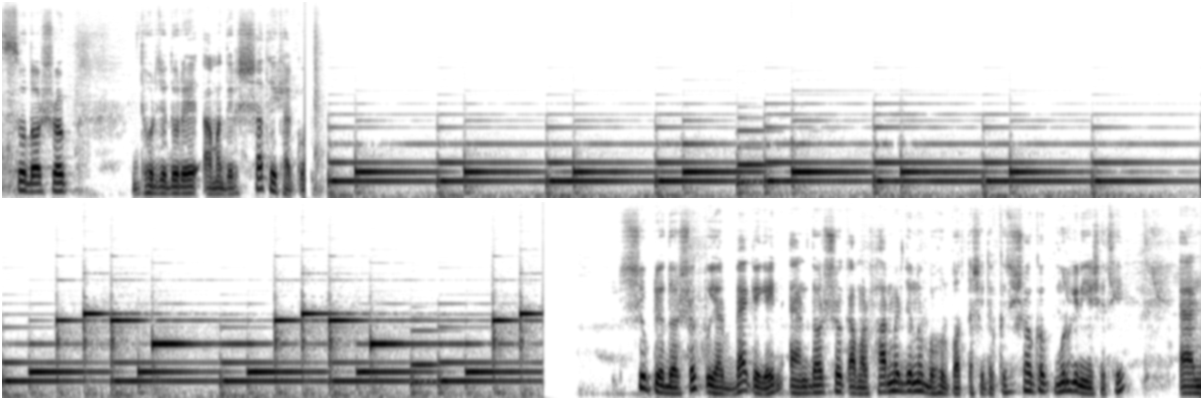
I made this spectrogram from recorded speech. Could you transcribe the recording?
সো দর্শক, ধৈর্য ধরে আমাদের সাথে থাকুন। সুপ্রিয় দর্শক we are back again and দর্শক, আমার ফার্মের জন্য বহুল প্রত্যাশিত কিছু সংখ্যক মুরগি নিয়ে এসেছি অ্যান্ড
